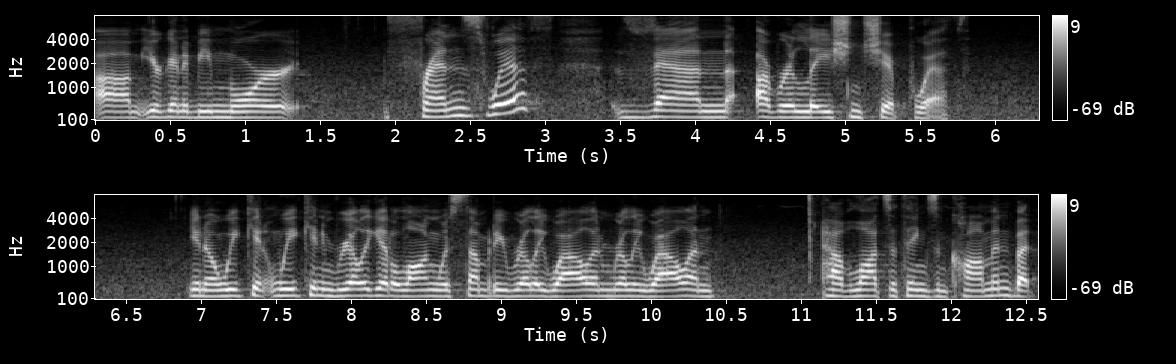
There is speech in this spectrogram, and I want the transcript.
um, you're going to be more friends with than a relationship with. You know, we can we can really get along with somebody really well and really well and have lots of things in common, but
